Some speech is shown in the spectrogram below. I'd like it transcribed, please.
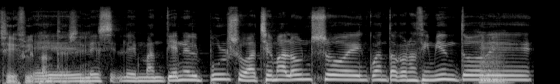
Sí, flipante. Eh, le mantiene el pulso a Chema Alonso en cuanto a conocimiento de,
